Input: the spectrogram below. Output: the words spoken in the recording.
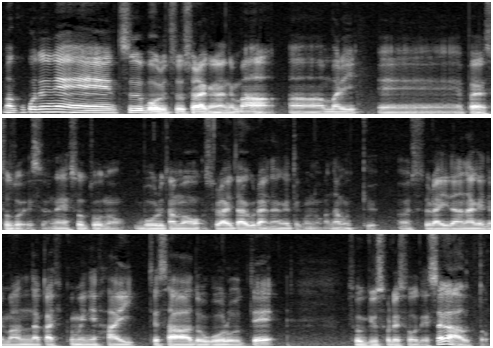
まあここでねツーボールツーストライクなんでまああんまり、えー、ぱり外ですよね外のボール球をスライダーぐらい投げてくるのかなもう一球スライダー投げて真ん中低めに入ってサードゴロで送球それそうでしたがアウト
